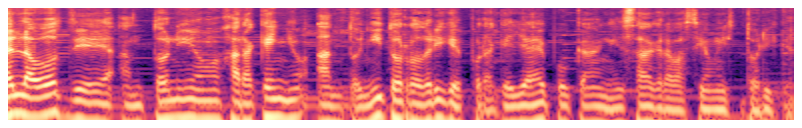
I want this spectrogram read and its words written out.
Esta es la voz de Antonio Jaraqueño, Antoñito Rodríguez por aquella época en esa grabación histórica.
